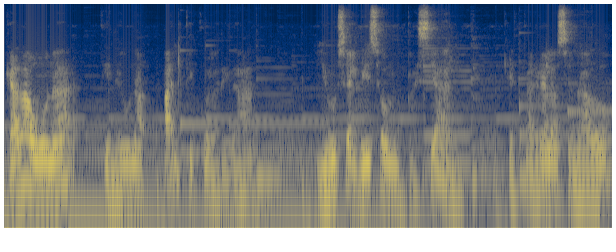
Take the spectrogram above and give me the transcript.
Cada una tiene una particularidad y un servicio especial que está relacionado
